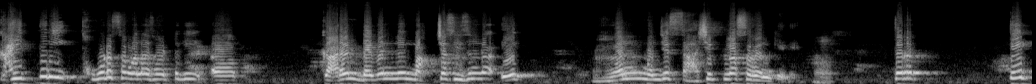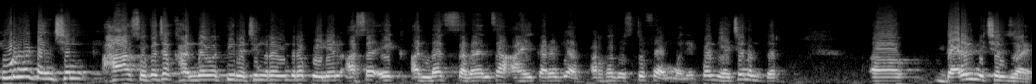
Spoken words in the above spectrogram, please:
काहीतरी थोडस मला असं वाटतं की कारण डेव्हनने मागच्या सीझनला एक रन म्हणजे सहाशे प्लस रन केले. तर ते पूर्ण टेन्शन हा स्वतःच्या खांद्यावरती रचिन रवींद्र पेलेल असा एक अंदाज सगळ्यांचा आहे कारण की अर्थात असतो फॉर्ममध्ये. पण ह्याच्यानंतर डॅरेल मिचेल जो आहे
